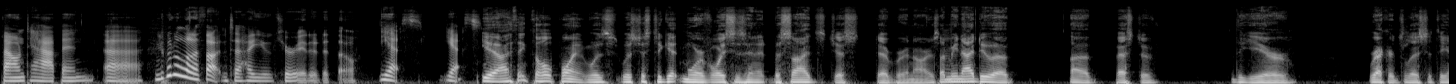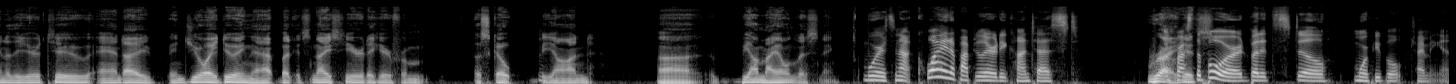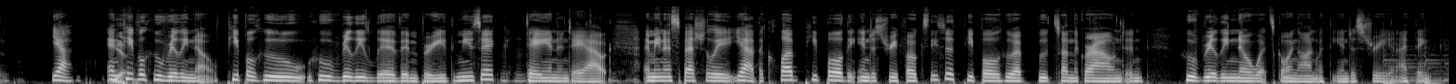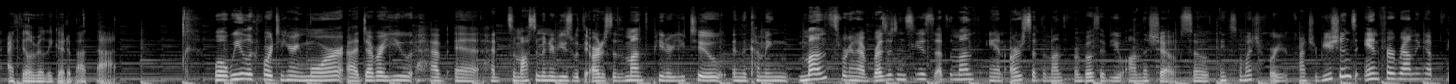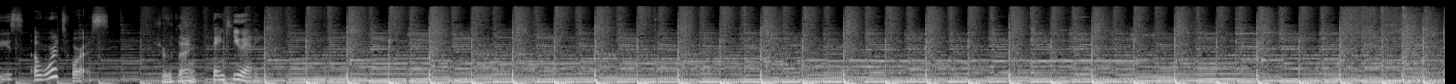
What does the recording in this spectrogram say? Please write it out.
bound to happen. Uh, You put a lot of thought into how you curated it, though. yes, yes. Yeah, I think the whole point was was just to get more voices in it besides just Deborah and ours. I mean, I do a, a best of the year records list at the end of the year too, and I enjoy doing that. But it's nice here to hear from a scope beyond uh, beyond my own listening. where it's not quite a popularity contest Right, across the board, but it's still more people chiming in. Yeah. And Yeah. people who really know, people who who really live and breathe music day in and day out. I mean, especially yeah, the club people, the industry folks. These are people who have boots on the ground and who really know what's going on with the industry. And I think I feel really good about that. Well, we look forward to hearing more. Uh, Deborah, you have uh, had some awesome interviews with the Artist of the Month. Peter, you too. In the coming months, we're going to have Residencies of the Month and Artist of the Month from both of you on the show. So thanks so much for your contributions and for rounding up these awards for us. Sure thing. Thank you, Addie.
